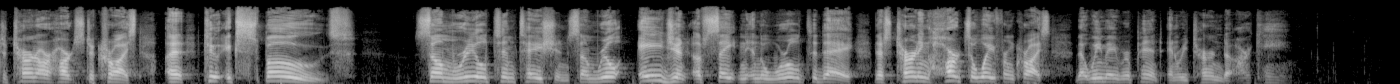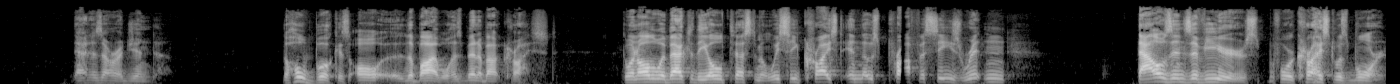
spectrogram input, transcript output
to turn our hearts to Christ, uh, to expose some real temptation, some real agent of Satan in the world today that's turning hearts away from Christ, that we may repent and return to our King. That is our agenda. The whole book is all the Bible has been about Christ. Going all the way back to the Old Testament, we see Christ in those prophecies written thousands of years before Christ was born.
